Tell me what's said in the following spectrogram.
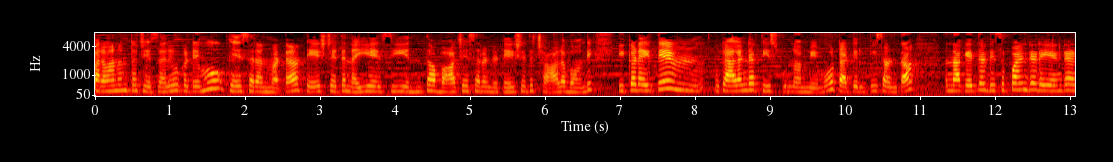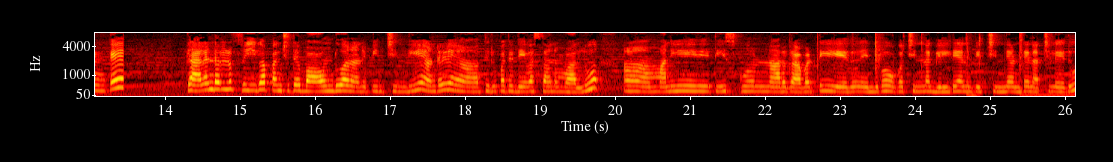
పరమానంతో చేశారు. ఒకటేమో కేసర్ అనమాట టేస్ట్ అయితే నెయ్యి వేసి ఎంత బాగా చేశారండి టేస్ట్ అయితే చాలా బాగుంది. ఇక్కడైతే క్యాలెండర్ తీసుకున్నాం మేము. థర్టీ రూపీస్ అంట. నాకైతే డిసప్పాయింటెడ్ ఏంటంటే క్యాలెండర్లు ఫ్రీగా పంచితే బాగుండు అని అనిపించింది. అంటే తిరుపతి దేవస్థానం వాళ్ళు మనీ తీసుకున్నారు కాబట్టి ఏదో ఎందుకో ఒక చిన్న గిల్టీ అనిపించింది అంటే నచ్చలేదు.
